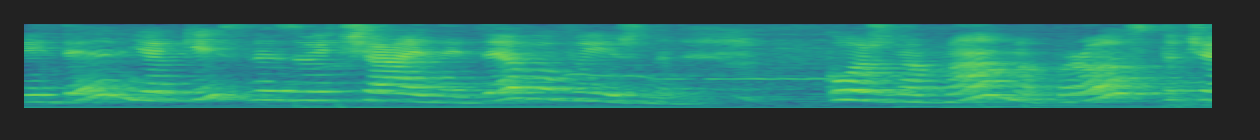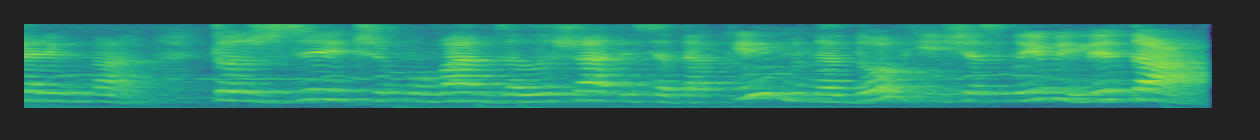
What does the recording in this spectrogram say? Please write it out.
День якийсь незвичайний, дивовижний. Кожна мама просто чарівна. Тож зичимо вам залишатися такими на довгі й щасливі літа.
